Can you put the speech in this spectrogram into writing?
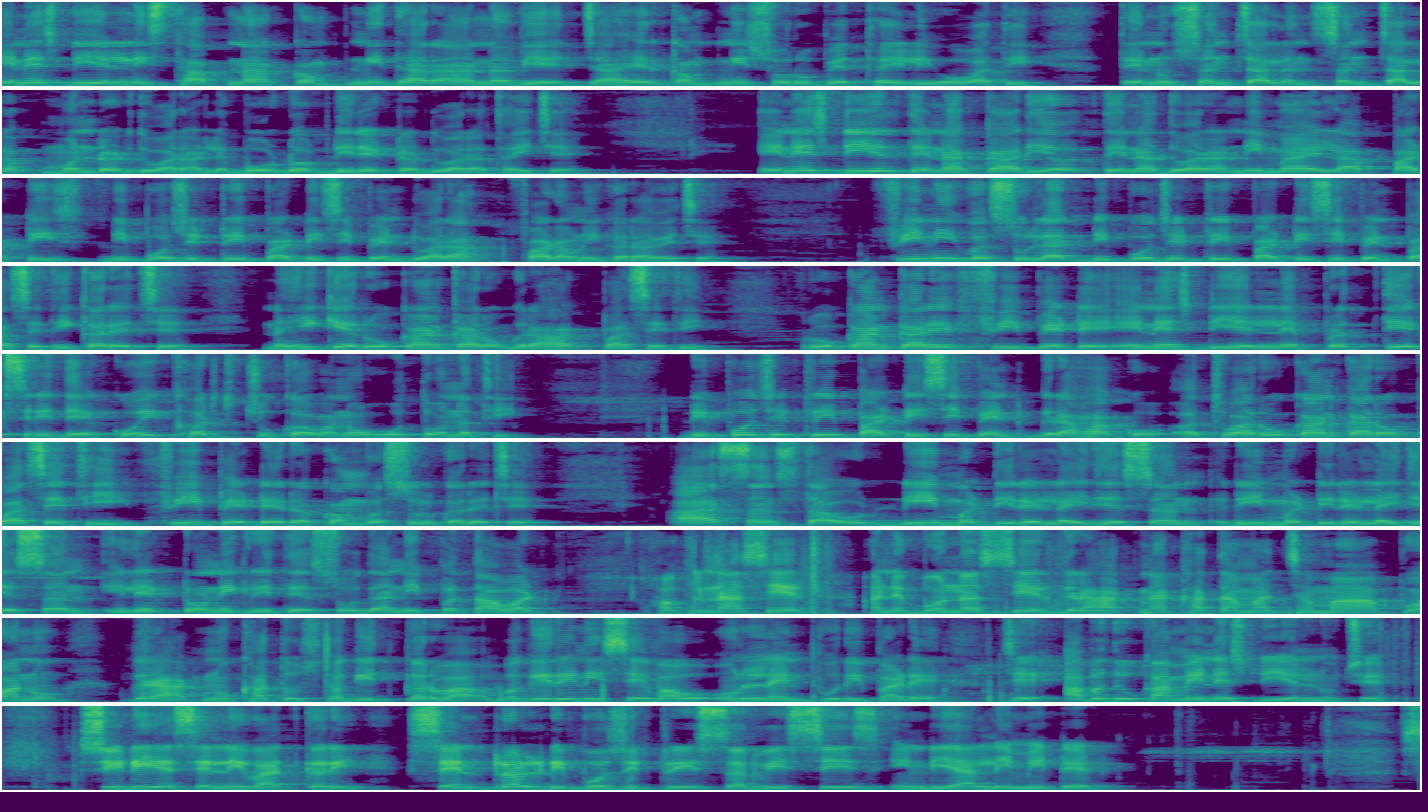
એનએસડીએલની સ્થાપના કંપની ધારા અનવ્યે જાહેર કંપની સ્વરૂપે થયેલી હોવાથી તેનું સંચાલન સંચાલક મંડળ દ્વારા એટલે બોર્ડ ઓફ ડિરેક્ટર દ્વારા થાય છે. એનએસડીએલ તેના કાર્ય તેના દ્વારા નિમાયેલા પાર્ટી ડિપોઝિટરી પાર્ટિસિપેન્ટ દ્વારા ફાળવણી કરાવે છે. ફીની વસૂલાત ડિપોઝિટરી પાર્ટિસિપેન્ટ પાસેથી કરે છે. નહીં કે રોકાણકારો ગ્રાહક પાસેથી. રોકાણકારે ફી પેટે એનએસડીએલને પ્રત્યક્ષ રીતે કોઈ ખર્ચ ચૂકવવાનો હોતો નથી. ડિપોઝિટરી પાર્ટિસિપેન્ટ ગ્રાહકો અથવા રોકાણકારો પાસેથી ફી પેટે રકમ વસૂલ કરે છે. આ સંસ્થાઓ ડીમટીરિયલાઇઝેશન, રીમટીરિયલાઇઝેશન, ઇલેક્ટ્રોનિક રીતે સોદાની પતાવટ હકના શેર અને બોનસ શેર ગ્રાહકના ખાતામાં જમા આપવાનું, ગ્રાહકનું ખાતું સ્થગિત કરવા વગેરેની સેવાઓ ઓનલાઈન પૂરી પાડે છે. આ બધું કામ એનએસડીએલનું છે. સીડીએસએલની વાત કરી, Central Depository Services India Limited.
